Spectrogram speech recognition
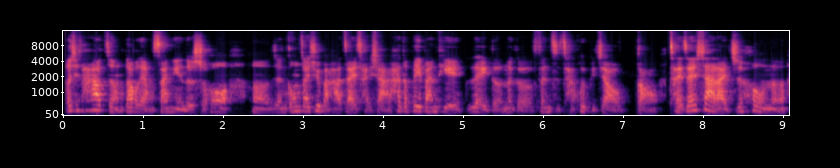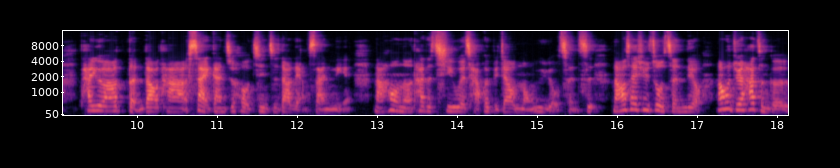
而且它要等到两三年的时候，呃，人工再去把它摘采下来，它的倍半萜类的那个分子才会比较高。采摘下来之后呢，它又要等到它晒干之后静置到两三年，然后呢，它的气味才会比较浓郁有层次，然后再去做蒸馏，然后我觉得它整个。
